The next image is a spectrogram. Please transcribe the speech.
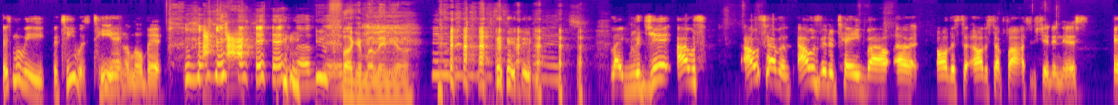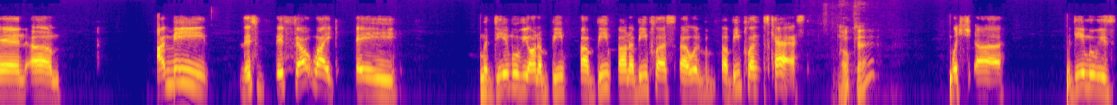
this movie, the tea was teeing a little bit. I love you fucking millennial. like legit i was i was having i was entertained by uh all the all the subplots and shit in this and um i mean this it felt like a medea movie on a b a b on a b plus uh with a b plus cast Okay. which uh medea movies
